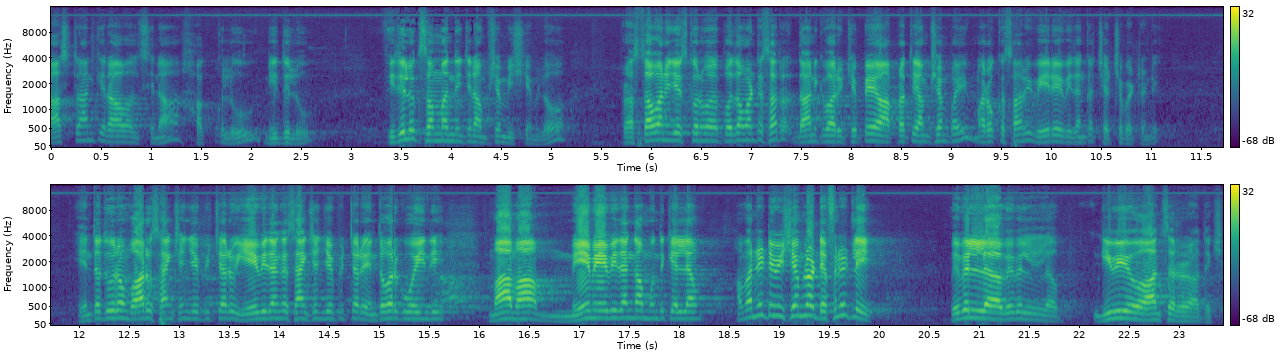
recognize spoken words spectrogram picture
రాష్ట్రానికి రావాల్సిన హక్కులు నిధులు విధులకు సంబంధించిన అంశం విషయంలో ప్రస్తావన చేసుకొని పోదామంటే సార్ దానికి వారు చెప్పే ఆ ప్రతి అంశంపై మరొకసారి వేరే విధంగా చర్చ పెట్టండి. ఎంత దూరం వారు శాంక్షన్ చేపించారు ఏ విధంగా శాంక్షన్ చేపించారు ఎంతవరకు పోయింది మా మా మేము ఏ విధంగా ముందుకెళ్ళాం అవన్నిటి విషయంలో definitely we will we will give you answer అధ్యక్ష.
